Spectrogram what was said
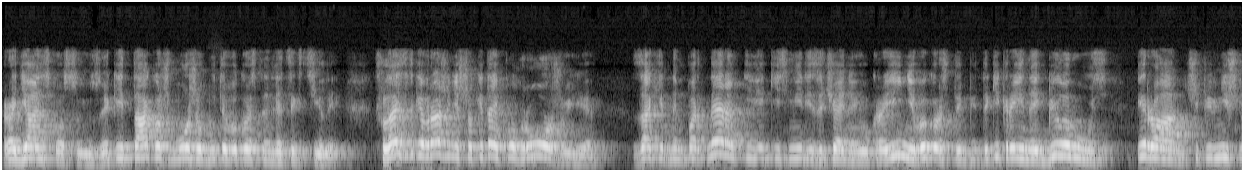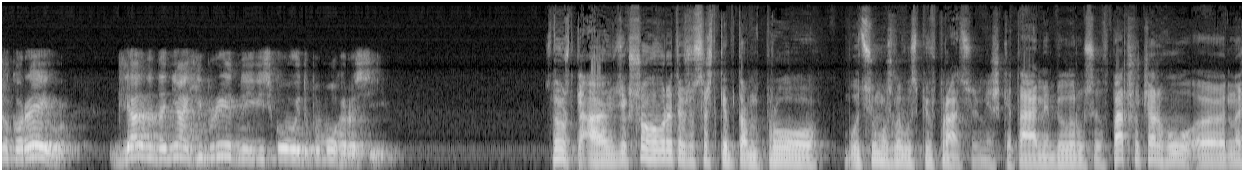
Радянського Союзу, який також може бути використаний для цих цілей. Складається таке враження, що Китай погрожує західним партнерам і в якійсь мірі, звичайно, і Україні використати такі країни, як Білорусь, Іран чи Північну Корею для надання гібридної військової допомоги Росії. Знову ж таки, а якщо говорити вже все ж таки там про оцю можливу співпрацю між Китаєм і Білорусією. в першу чергу, е, на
